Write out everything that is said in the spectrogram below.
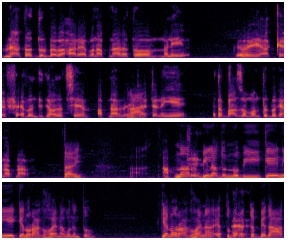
না তো দুর্ব্যবহার এবং আপনার এত মানে ওই এবং হচ্ছে আপনার এটা- নিয়ে এত বাজে মন্তব্য কেন আপনার? তাই? আপনার। মিলাদুন নবীকে নিয়ে কেন রাগ হয় না বলেন তো? কেন রাগ হয় না? এত বড় হ্যাঁ? একটা বেদাত।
